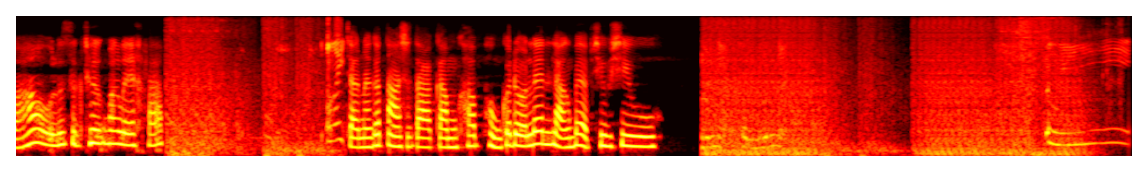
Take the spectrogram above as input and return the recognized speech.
ว้าว รู้สึกทึ่งมากเลยครับโอ๊ยจากนั้นก็ตามชะตากรรมครับ ผมก็โดนเล่นหลังแบบชิวผมลุ้นเนี่ยอุ้ย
